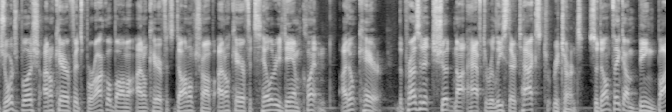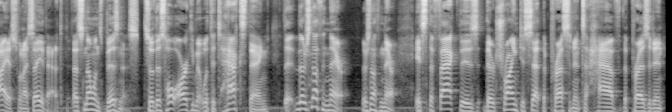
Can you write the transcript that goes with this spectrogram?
George Bush. I don't care if it's Barack Obama. I don't care if it's Donald Trump. I don't care if it's Hillary damn Clinton. I don't care the president should not have to release their tax t- returns. So don't think I'm being biased when I say that. That's no one's business. So this whole argument with the tax thing, th- there's nothing there. There's nothing there. It's the fact is they're trying to set the precedent to have the president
